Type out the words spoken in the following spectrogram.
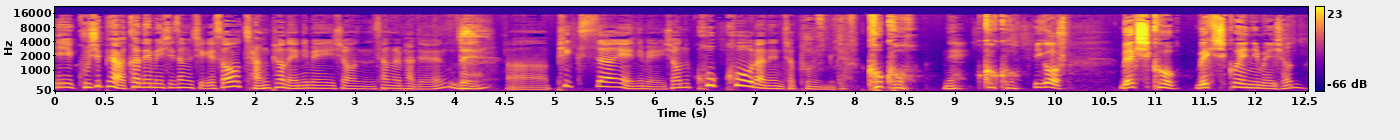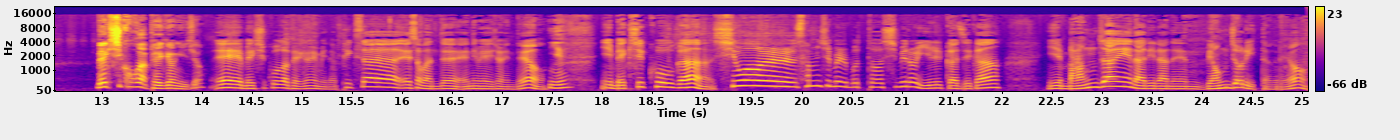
이 90회 아카데미 시상식에서 장편 애니메이션 상을 받은 네. 어, 픽사의 애니메이션 코코라는 작품입니다. 코코. 네. 코코. 이거 멕시코, 멕시코 애니메이션. 멕시코가 배경이죠? 네, 멕시코가 배경입니다. 픽사에서 만든 애니메이션인데요. 예. 이 멕시코가 10월 30일부터 11월 2일까지가 이 망자의 날이라는 명절이 있다 그래요.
